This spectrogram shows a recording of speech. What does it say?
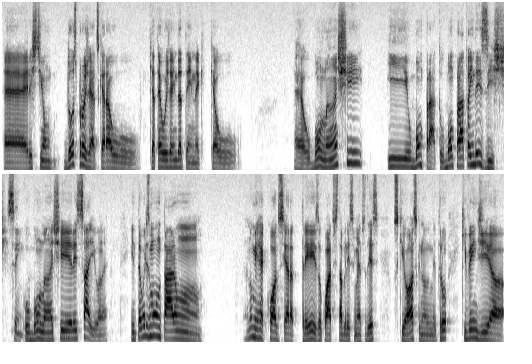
eh, eles tinham dois projetos, que era o que até hoje ainda tem, né? Que, que é o é o Bom Lanche e o Bom Prato. O Bom Prato ainda existe. Sim. O Bom Lanche ele saiu, né? Então eles montaram eu não me recordo se era três ou quatro estabelecimentos desses, os quiosques no metrô, que vendia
